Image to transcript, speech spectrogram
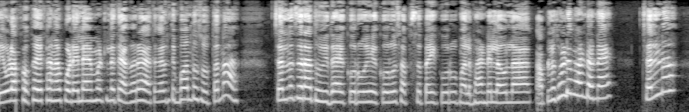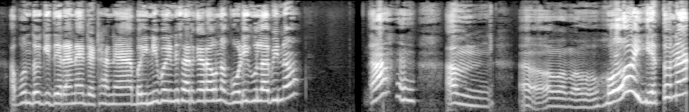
एवढा फकायखाना पडेला आहे म्हटलं त्या घरात कारण ते बंदच होतं ना. चल ना जरा धुईधाय करू हे करू साफसफाई करू. मला भांडे लावला. आपलं थोडे भांडण आहे. चल ना. आपण दोघी देराण्या जेठाण्या बहिणी बहिणी सारख्या राहू ना गोडी गुलाबी ना. हो येतो ना.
